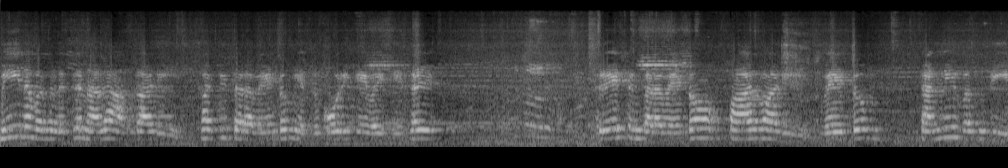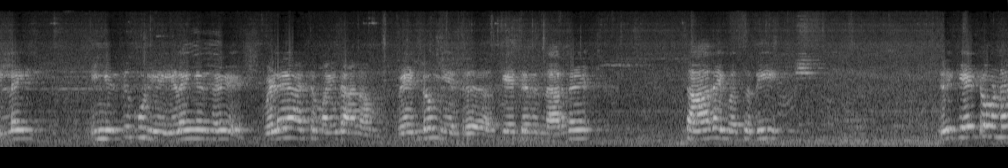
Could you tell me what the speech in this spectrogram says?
மீனவர்களுக்கு நல அங்காடி கட்டித்தர வேண்டும் என்று கோரிக்கை வைத்தீர்கள். ரேஷன் கடை வேண்டும் பால்வாடி வேண்டும் தண்ணீர் வசதி இல்லை. இங்க இருக்கக்கூடிய இளைஞர்கள் விளையாட்டு மைதானம் வேண்டும் என்று கேட்டிருந்தார்கள். சாலை வசதி. இதை கேட்டோன்னே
